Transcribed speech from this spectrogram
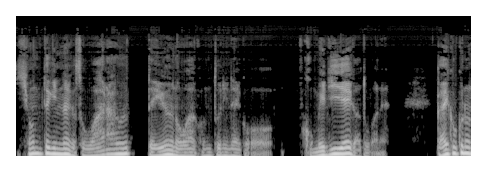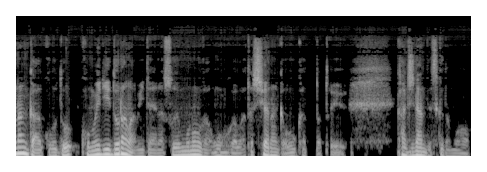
基本的になんかそう、笑うっていうのは、本当にね、こう、コメディ映画とかね、外国のなんかこうコメディドラマみたいなそういうものが方が私はなんか多かったという感じなんですけども、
